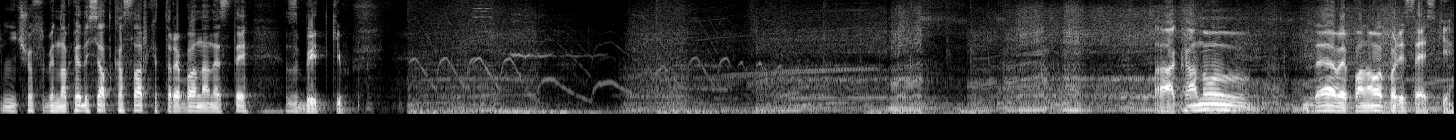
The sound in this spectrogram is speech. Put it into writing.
Нічого собі, на 50 касарки треба нанести збитків. Так, а ну. Де ви, панове поліцейські?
